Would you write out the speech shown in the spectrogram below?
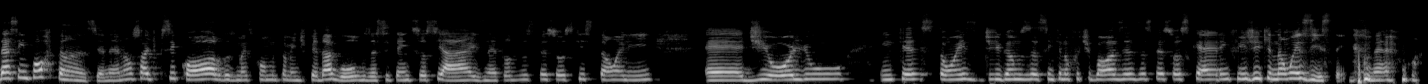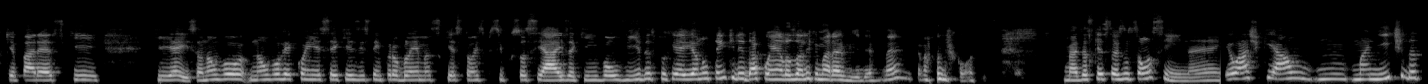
dessa importância, né? não só de psicólogos, mas como também de pedagogos, assistentes sociais, né? todas as pessoas que estão ali é, de olho em questões, digamos assim, que no futebol às vezes as pessoas querem fingir que não existem, né? porque parece que que é isso. Eu não vou, não vou reconhecer que existem problemas, questões psicossociais aqui envolvidas, porque aí eu não tenho que lidar com elas. Olha que maravilha, né? Afinal de contas. Mas as questões não são assim, né? Eu acho que há um, um, uma nítida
